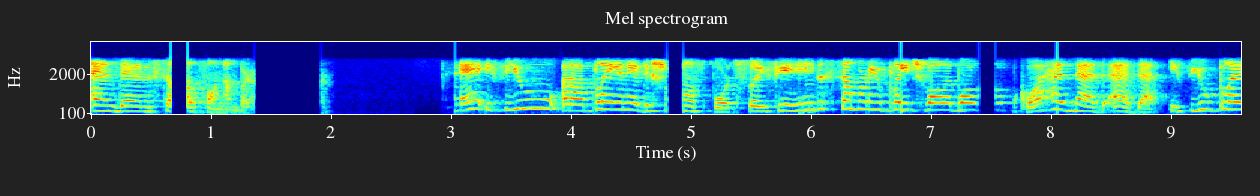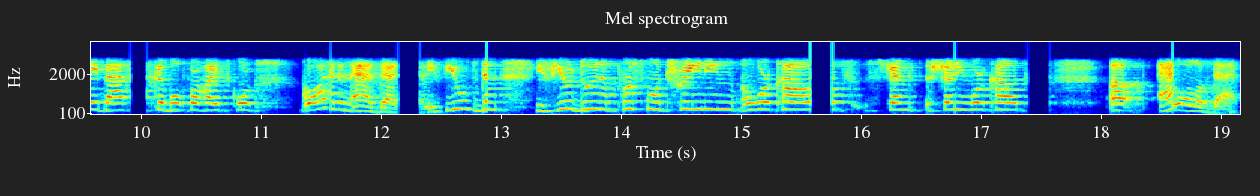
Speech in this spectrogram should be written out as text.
and then cell phone number. If you uh, play any additional sports, so if you in the summer you play beach volleyball, go ahead and add, add that. If you play basketball for high school, go ahead and add that. If you've done, if you're doing a personal training workout, strength training workout, uh, add all of that.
